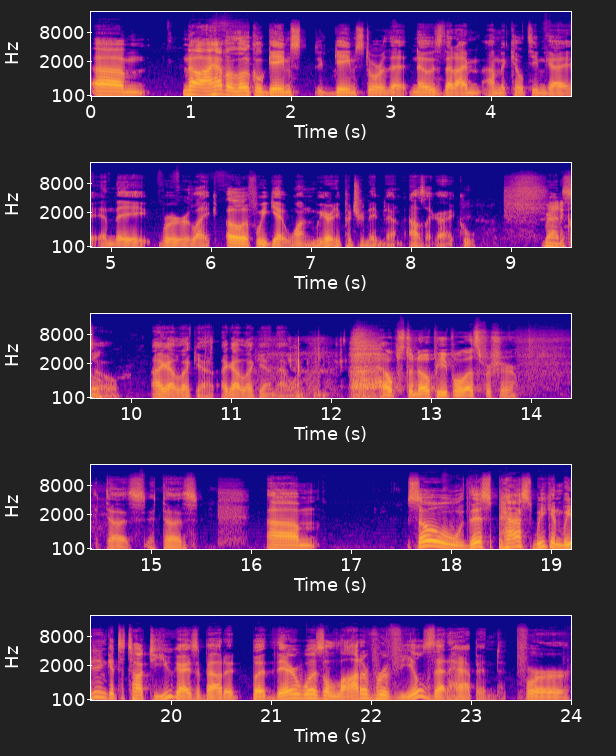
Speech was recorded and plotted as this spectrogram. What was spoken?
um, No, I have a local game game store that knows that I'm I'm a kill team guy, and they were like, "Oh, if we get one, we already put your name down." I was like, "All right, cool." Radical. So I got lucky. On, I got lucky on that one. Helps to know people, that's for sure. It does. It does. Um, so this past weekend, we didn't get to talk to you guys about it, but there was a lot of reveals that happened for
